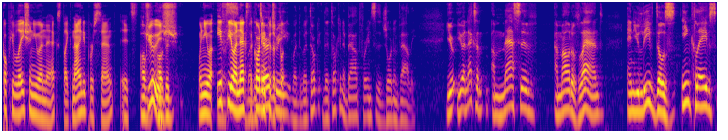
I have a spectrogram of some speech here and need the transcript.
population. You annexed like ninety percent. It's Of the- of the- Jewish. when you if Yes, you annex but according the to the territory, what we're, talk, they're talking about, for instance, the Jordan Valley. You you annex a, a massive amount of land, and you leave those enclaves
